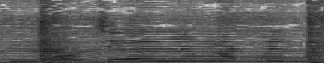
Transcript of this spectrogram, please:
Jangan lupa like, share,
